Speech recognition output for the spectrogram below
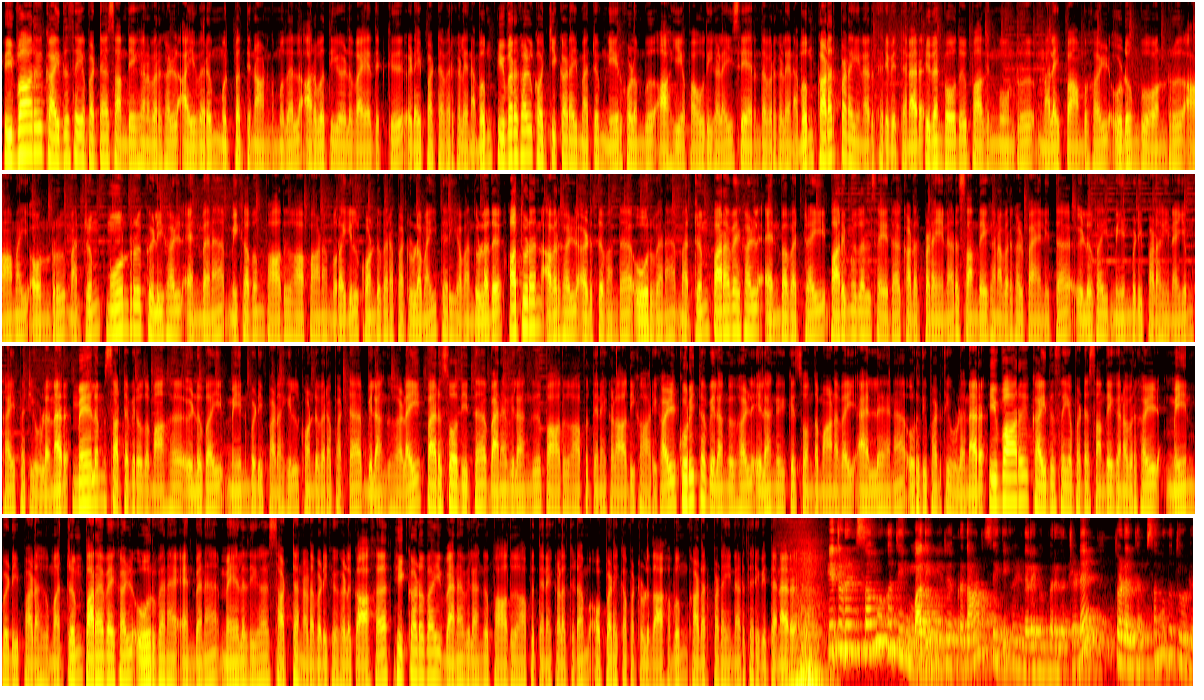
இவ்வாறு கைது செய்யப்பட்ட சந்தேக நபர்கள் ஐவரும் முப்பத்தி நான்கு முதல் அறுபத்தி ஏழு வயதிற்கு இடைப்பட்டவர்கள் எனவும் இவர்கள் கொச்சிக்கடை மற்றும் நீர்கொழும்பு ஆகிய பகுதிகளை சேர்ந்தவர்கள் எனவும் கடற்படையினர் தெரிவித்தனர். இதன்போது பதிமூன்று மலைப்பாம்புகள் உடும்பு ஒன்று ஆமை ஒன்று மற்றும் மூன்று கிளிகள் என்பன மிகவும் பாதுகாப்பான முறையில் கொண்டுவரப்பட்டுள்ளமை தெரிய வந்துள்ளது அத்துடன் அவர்கள் எடுத்து வந்த ஊர்வன மற்றும் பறவைகள் என்பவற்றை பறிமுதல் செய்த கடற்படையினர் சந்தேக நபர்கள் பயணித்த இழுவை மீன்பிடி படகினையும் கைப்பற்றியுள்ளனர். மேலும் சட்டவிரோதமாக இழுவை மீன்பிடி படகில் கொண்டுவரப்பட்ட விலங்குகளை பரிசோதித்த வனவிலங்கு பாதுகாப்பு திணைக்கள அதிகாரிகள் குறித்த விலங்குகள் இலங்கைக்கு சொந்தமானவை அல்ல என உறுதிப்படுத்தியுள்ளனர். இவ்வாறு கைது செய்யப்பட்ட சந்தேக நபர்கள் மீன்பிடி படகு மற்றும் பறவைகள் ஊர்வன என்பன மேலதிக சட்ட நடவடிக்கைகளுக்காக ஹிக்கடுவை வனவிலங்கு பாதுகாப்பு திணைக்களத்திடம் ஒப்படைக்கப்பட்டுள்ளதாகவும் கடற்படையினர் தெரிவித்தனர். இத்துடன் சமூகத்தின் மதிநீர பிரதான செய்திகள் நிறைவு பெறுகின்றன. தொடர்ந்தும் சமூகத்தோடு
